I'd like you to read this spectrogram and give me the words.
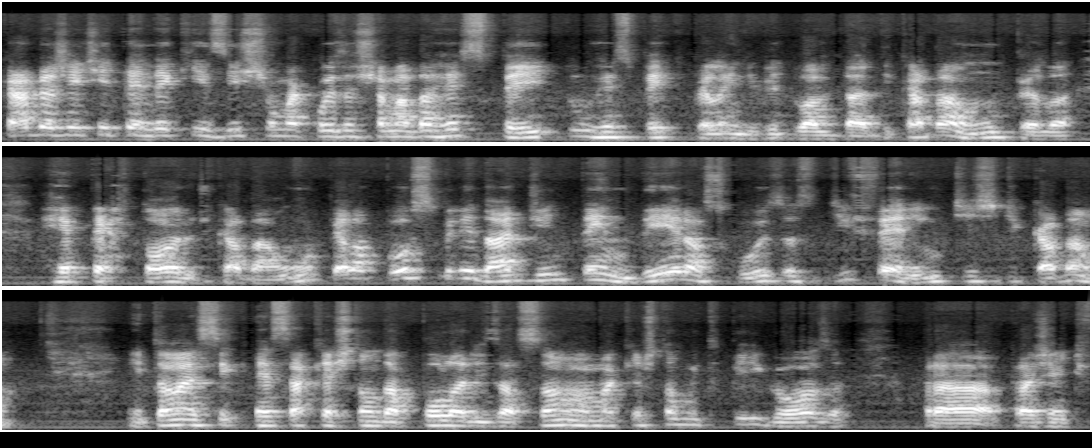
Cabe a gente entender que existe uma coisa chamada respeito, respeito pela individualidade de cada um, pelo repertório de cada um, pela possibilidade de entender as coisas diferentes de cada um. Então, essa questão da polarização é uma questão muito perigosa, para a gente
